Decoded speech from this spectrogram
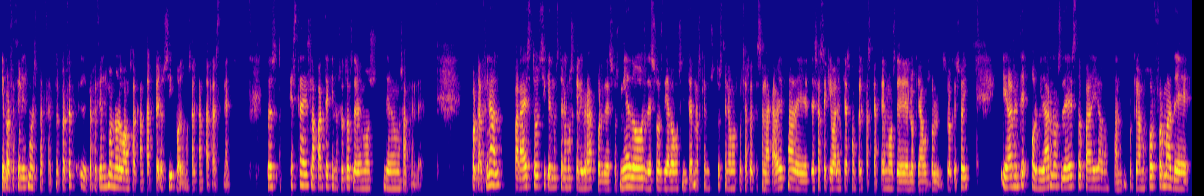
Y el perfeccionismo es perfecto. El, perfeccionismo no lo vamos a alcanzar, pero sí podemos alcanzar la excelencia. Entonces, esta es la parte que nosotros debemos, debemos aprender. Porque al final, para esto sí que nos tenemos que librar pues, de esos miedos, de esos diálogos internos que nosotros tenemos muchas veces en la cabeza, de, esas equivalencias complejas que hacemos de lo que hago es lo que soy, y realmente olvidarnos de esto para ir avanzando, porque la mejor forma de,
